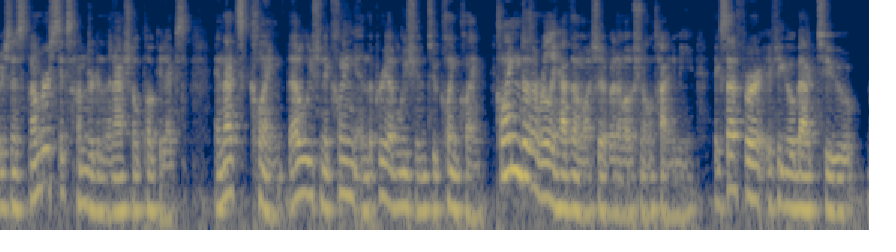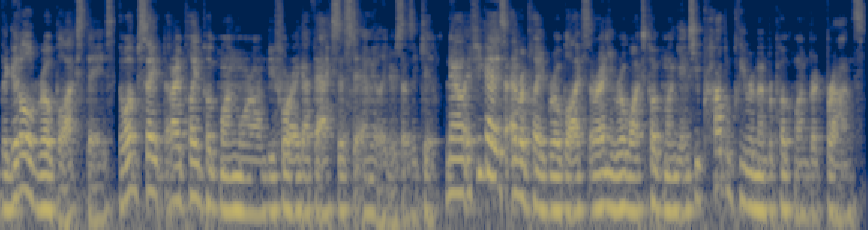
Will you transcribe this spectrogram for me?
which is number 600 in the National Pokedex, and that's Klang, the evolution to Klink and the pre-evolution to Klinklang. Klang Klang doesn't really have that much of an emotional tie to me except for if you go back to the good old Roblox days, the website that I played Pokemon more on before I got the access to emulators as a kid. Now, if you guys ever played Roblox or any Roblox Pokemon games, you probably remember Pokemon Brick Bronze.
